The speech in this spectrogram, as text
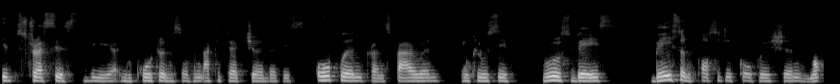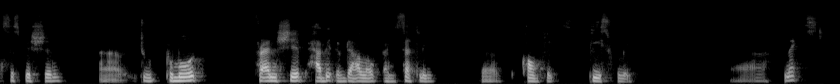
it stresses the importance of an architecture that is open, transparent, inclusive, rules-based, based on positive cooperation, not suspicion, uh, to promote friendship, habit of dialogue, and settling uh, conflicts peacefully. Uh, next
